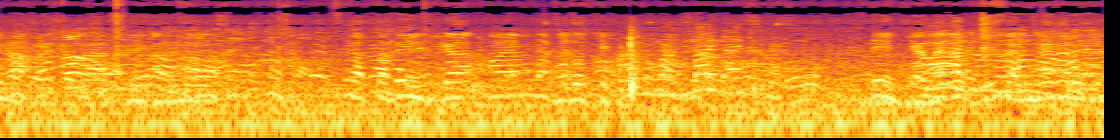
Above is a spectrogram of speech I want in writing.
今これとかあの使った電気が戻ってくる電気が流れ実際に流れてる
